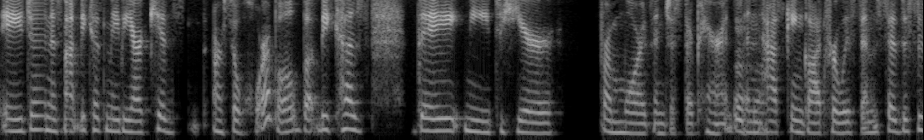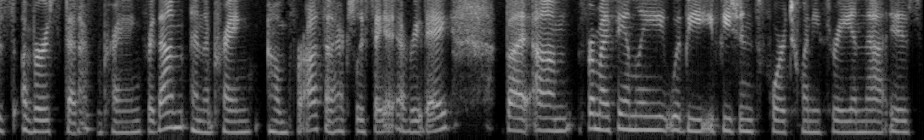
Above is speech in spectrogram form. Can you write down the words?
age. And it's not because maybe our kids are so horrible, but because they need to hear from more than just their parents mm-hmm. and asking God for wisdom. So this is a verse that I'm praying for them and I'm praying um, for us. And I actually say it every day. But um, for my family would be Ephesians 4:23, and that is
